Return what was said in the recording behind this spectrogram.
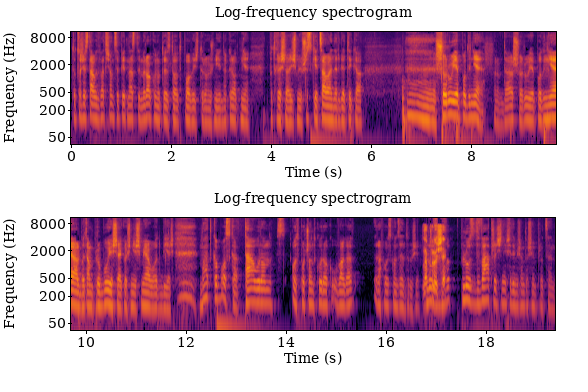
to, co się stało w 2015 roku, no to jest to odpowiedź, którą już niejednokrotnie podkreślaliśmy, wszystkie, cała energetyka szoruje po dnie, prawda? Szoruje po dnie, albo tam próbuje się jakoś nieśmiało odbijać. Matko Boska, Tauron od początku roku, uwaga, Rafał, skoncentruj się. Na plusie. Plus 2,78%.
